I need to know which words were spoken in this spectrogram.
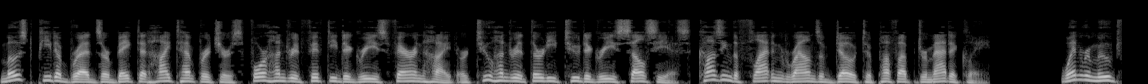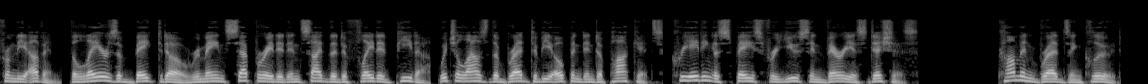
Most pita breads are baked at high temperatures 450 degrees Fahrenheit or 232 degrees Celsius, causing the flattened rounds of dough to puff up dramatically. When removed from the oven, the layers of baked dough remain separated inside the deflated pita, which allows the bread to be opened into pockets, creating a space for use in various dishes. Common breads include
